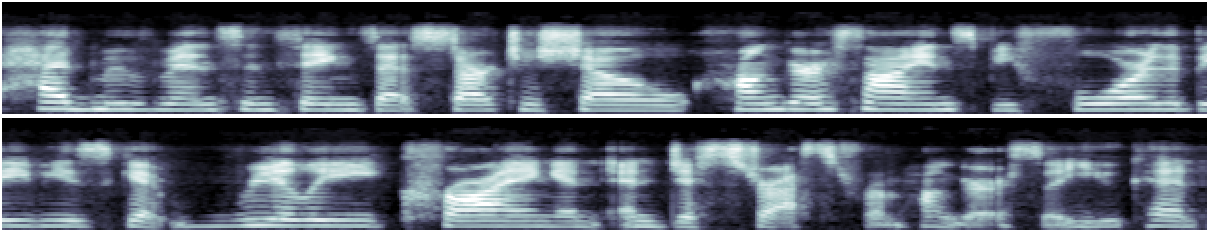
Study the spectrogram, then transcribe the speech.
head movements and things that start to show hunger signs before the babies get really crying and, and distressed from hunger. So you can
